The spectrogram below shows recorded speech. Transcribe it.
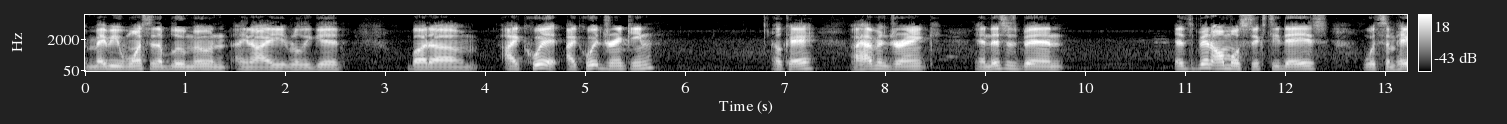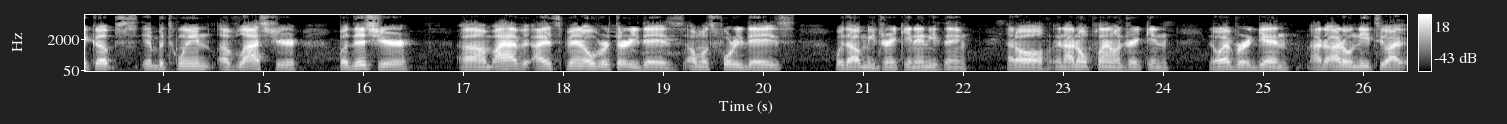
maybe once in a blue moon, you know, I eat really good. But um, I quit. I quit drinking. Okay, I haven't drank, and this has been. It's been almost 60 days with some hiccups in between of last year, but this year, um, I have. It's been over 30 days, almost 40 days, without me drinking anything at all, and I don't plan on drinking, you know, ever again. I, I don't need to. I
